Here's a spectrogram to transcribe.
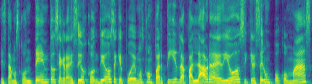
Estamos contentos y agradecidos con Dios de que podemos compartir la palabra de Dios y crecer un poco más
